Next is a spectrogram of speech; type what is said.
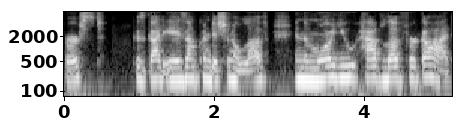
first because god is unconditional love. And the more you have love for god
